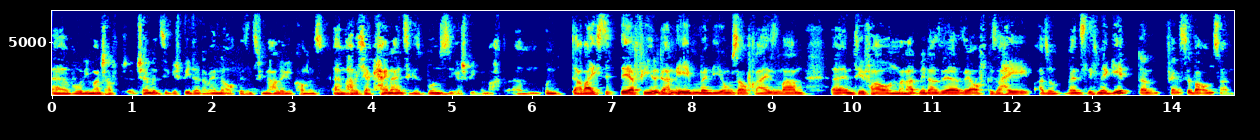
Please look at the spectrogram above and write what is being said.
äh, wo die Mannschaft Champions League gespielt hat, am Ende auch bis ins Finale gekommen ist, ähm, habe ich ja kein einziges Bundesligaspiel gemacht. Ähm, und da war ich sehr viel daneben, wenn die Jungs auf Reisen waren äh, im TV. Und man hat mir da sehr, sehr oft gesagt, hey, also wenn es nicht mehr geht, dann fängst du bei uns an.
